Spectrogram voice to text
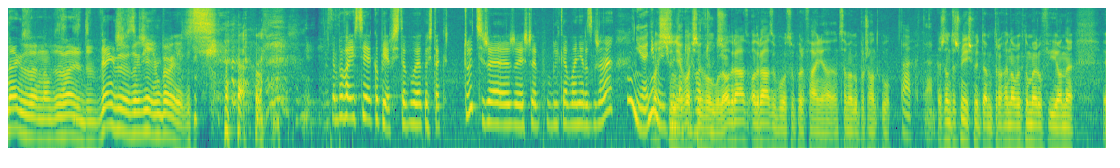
Także, no w zasadzie to większe, co chcieliśmy powiedzieć. Występowaliście jako pierwsi, to było jakoś tak czuć, że, że jeszcze publika była nierozgrzana? Nie, nie Właśnie mieliśmy nie, właśnie w odczuć. ogóle. Od razu, od razu było super fajnie od samego początku. Tak, tak. Zresztą też mieliśmy tam trochę nowych numerów i one y,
